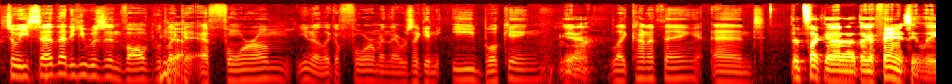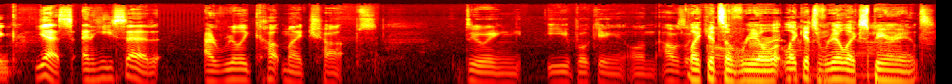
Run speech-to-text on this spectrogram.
so. He said that he was involved with like Yeah. a, a forum, you know, like a forum, and there was like an e-booking Yeah, like kind of thing. And it's like a like a fantasy league. yes, and he said, I really cut my chops doing e-booking on. I was like, Like it's a "Oh real, my like it's real God." experience.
